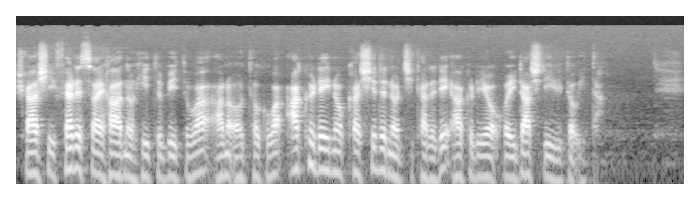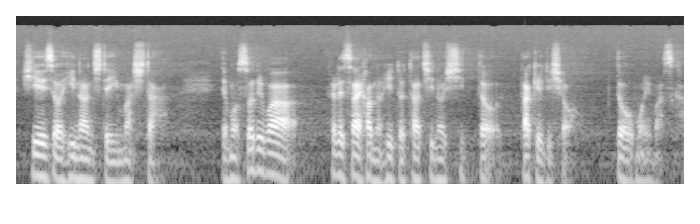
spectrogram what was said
Shkashi Ferisai ha no hitobito wa ano otoko wa akure no kashira no chikara de akure o oidashite to ita. の力で悪霊を追い出していると言った。シエスを非難していました。でもそれはフェリサイ派の人たちの嫉妬だけでしょう。どう思いますか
